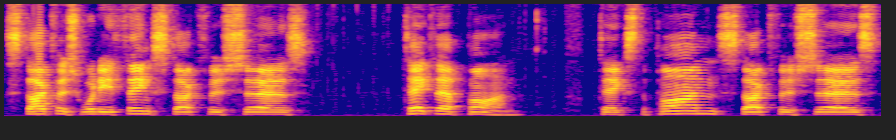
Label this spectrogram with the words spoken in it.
Stockfish, what do you think? Stockfish says, take that pawn. Takes the pawn. Stockfish says,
